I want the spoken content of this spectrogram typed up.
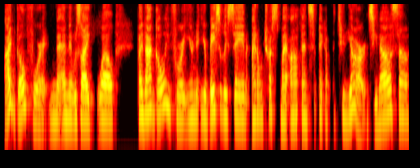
I'd go for it. And, and, it was like, well, by not going for it, you're, you're basically saying, I don't trust my offense to pick up the two yards, you know? So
